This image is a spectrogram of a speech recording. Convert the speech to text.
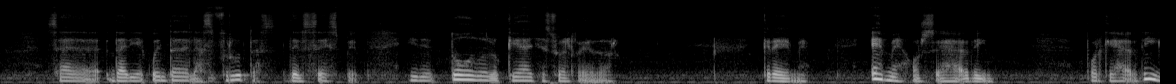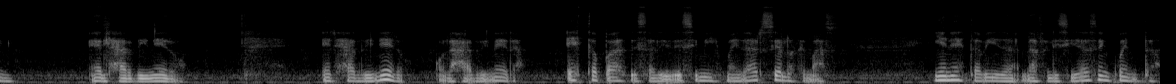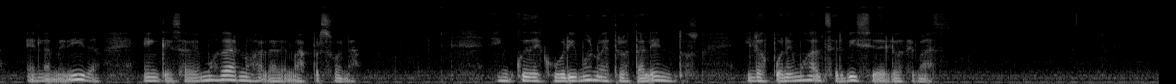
se daría cuenta de las frutas, del césped y de todo lo que hay a su alrededor. Créeme, es mejor ser jardín, porque jardín, el jardinero, el jardinero o la jardinera es capaz de salir de sí misma y darse a los demás y en esta vida la felicidad se encuentra en la medida en que sabemos darnos a las demás personas, en que descubrimos nuestros talentos y los ponemos al servicio de los demás.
